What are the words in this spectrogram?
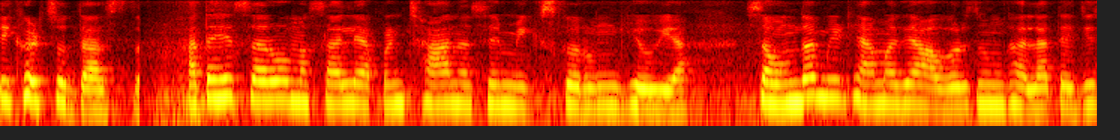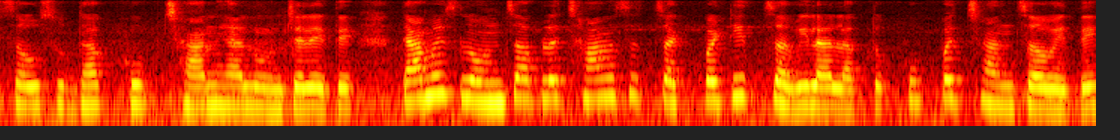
तिखटसुद्धा असतं. आता हे सर्व मसाले आपण छान असे मिक्स करून घेऊया. सौंदा मीठ ह्यामध्ये आवर्जून घाला त्याची चवसुद्धा खूप छान ह्या लोणच्याला येते. त्यामुळेच लोणचं आपलं छान असं चटपटीत चवीला लागतं खूपच छान चव येते.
